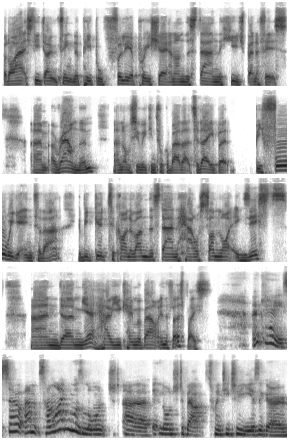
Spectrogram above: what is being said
but I actually don't think that people fully appreciate and understand the huge benefits um, around them. And obviously, we can talk about that today. But before we get into that, it'd be good to kind of understand how Sunlighten exists and um, yeah, how you came about in the first place. Okay, so um, Sunlighten was launched. Uh, it launched about 22 years ago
